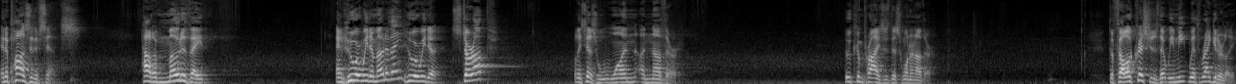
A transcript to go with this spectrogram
in a positive sense, how to motivate. And who are we to motivate? Who are we to stir up? Well, he says, one another. Who comprises this one another? The fellow Christians that we meet with regularly.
